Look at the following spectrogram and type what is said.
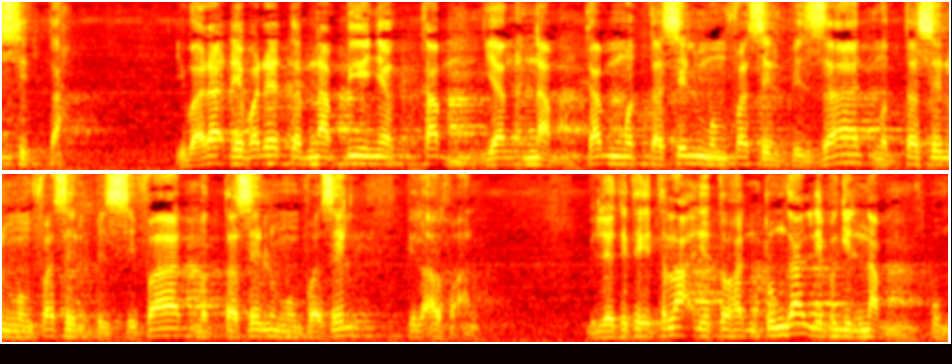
sittah. Ibarat daripada ternapinya kam yang enam. Kam muttasil munfasil bil zat, muttasil munfasil bil sifat, muttasil munfasil bil af'al. Bila kita itlak dia Tuhan tunggal dia pergi enam. Pum.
